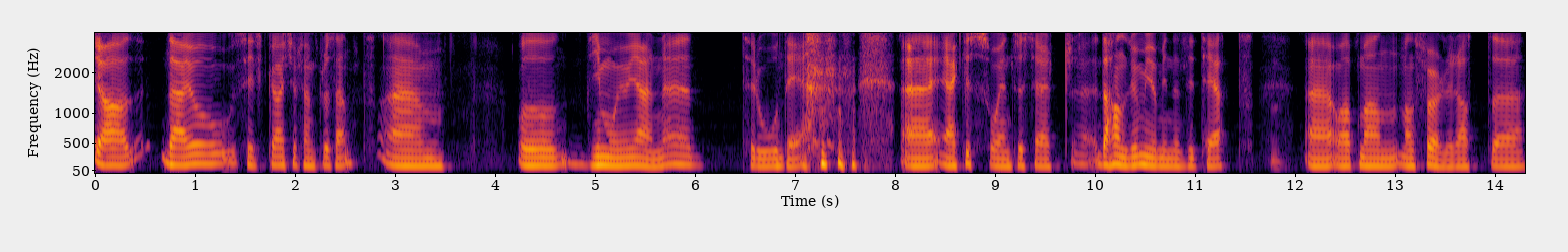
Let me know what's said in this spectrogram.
Ja, det er jo ca. 25 um, Og de må jo gjerne tro det. Eh, jeg er ikke så interessert Det handler jo mye om identitet, Mm. eh, og at man, man føler at eh,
